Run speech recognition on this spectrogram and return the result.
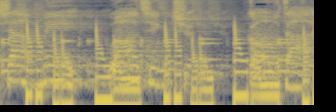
下面我进去够大。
